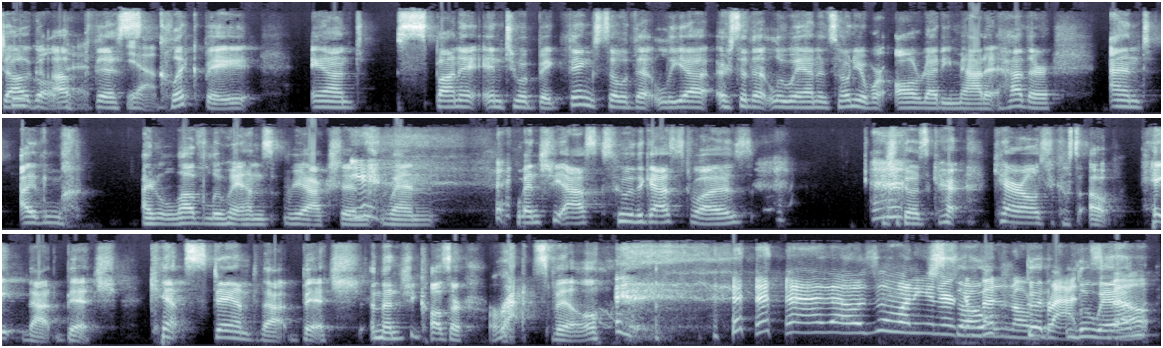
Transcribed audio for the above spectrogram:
dug Googled up it. this Yeah. clickbait and spun it into a big thing so that Leah or so that Luann and Sonja were already mad at Heather. And I I love Luann's reaction Yeah. when when she asks who the guest was. She goes, Car- Carol. She goes, Oh, hate that bitch. Can't stand that bitch. And then she calls her Ratsville. that was so funny in her so confessional good. rat Luann, smell.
